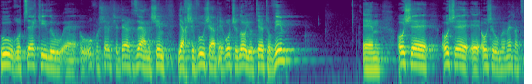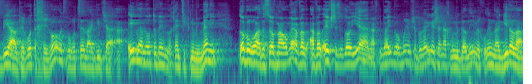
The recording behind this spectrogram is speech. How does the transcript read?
הוא רוצה כאילו, אה, הוא חושב שדרך זה אנשים יחשבו שהפירות שלו יותר טובים, אמ, או, ש, או, ש, אה, או שהוא באמת מצביע על פירות אחרות והוא רוצה להגיד שאלה הם לא טובים ולכן תקנו ממני. לא ברור עד הסוף מה הוא אומר, אבל, אבל איך שזה לא יהיה, אנחנו באים ואומרים שברגע שאנחנו מגלים ויכולים להגיד עליו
